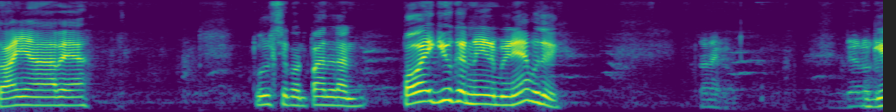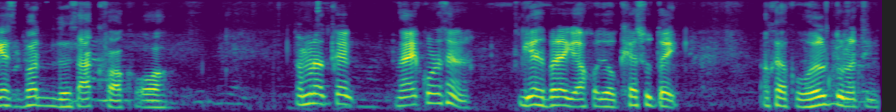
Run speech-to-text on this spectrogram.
તો અહીંયા આવે તુલસી પણ પાંદડા પવાઈ ગયું કે નીણ બીણ હે બધું ગેસ ભરી દીધો આખો આખો હમણાં કંઈક નાખ્યું છે ને, ગેસ ભરાઈ ગયો આખો જો ખેસું તો આખું આખું હલતું નથી.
